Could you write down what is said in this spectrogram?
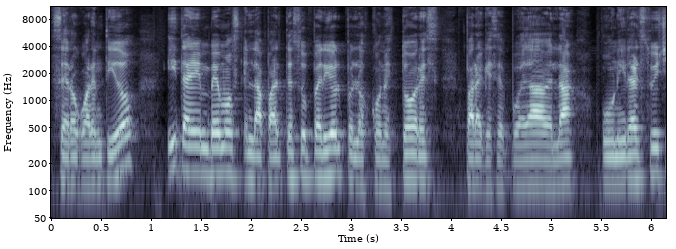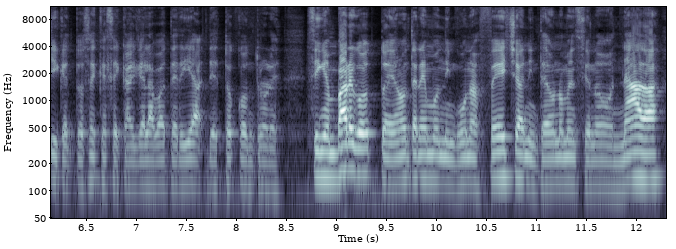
042 y también vemos en la parte superior pues, los conectores para que se pueda ¿verdad? Unir al Switch y que entonces que se cargue la batería de estos controles. Sin embargo, todavía no tenemos ninguna fecha, Nintendo no ha mencionado nada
